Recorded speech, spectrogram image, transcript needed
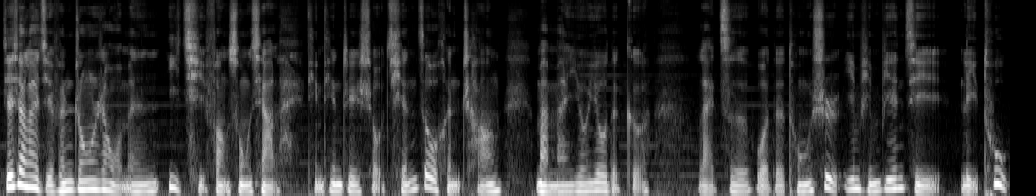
接下来几分钟，让我们一起放松下来，听听这首前奏很长、慢慢悠悠的歌，来自我的同事音频编辑李兔。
